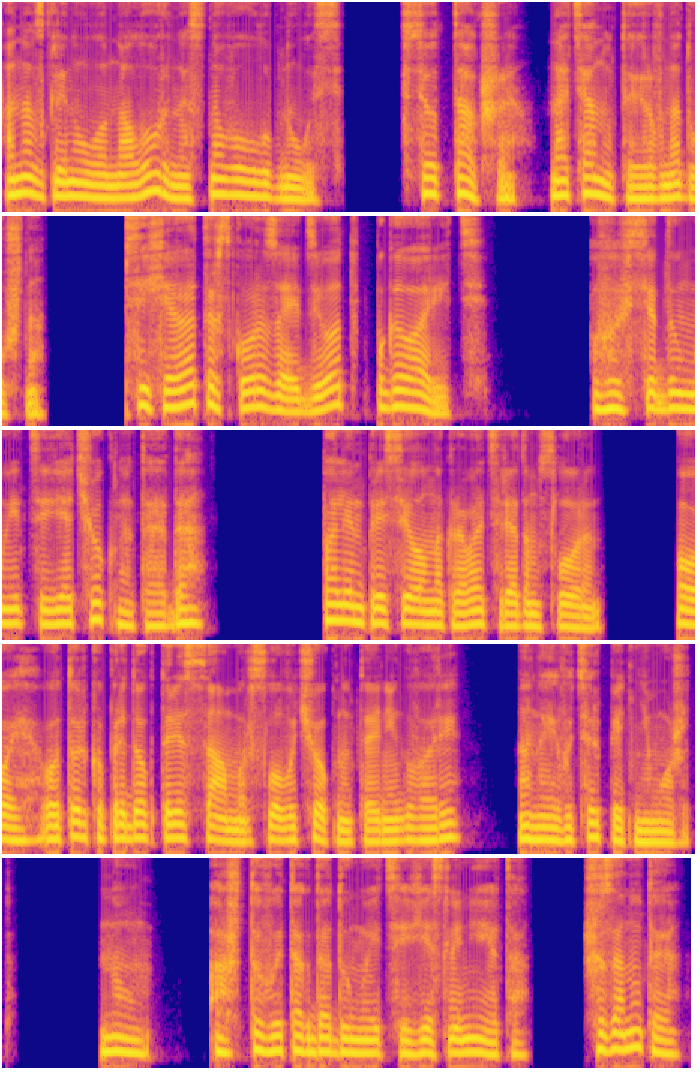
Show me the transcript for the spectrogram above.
Она взглянула на Лорен и снова улыбнулась. Все так же, натянуто и равнодушно. «Психиатр скоро зайдет поговорить». «Вы все думаете, я чокнутая, да?» Полин присела на кровать рядом с Лорен. «Ой, вот только при докторе Саммер слово «чокнутая» не говори. Она его терпеть не может». «Ну, а что вы тогда думаете, если не это?» Шизанутая?»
